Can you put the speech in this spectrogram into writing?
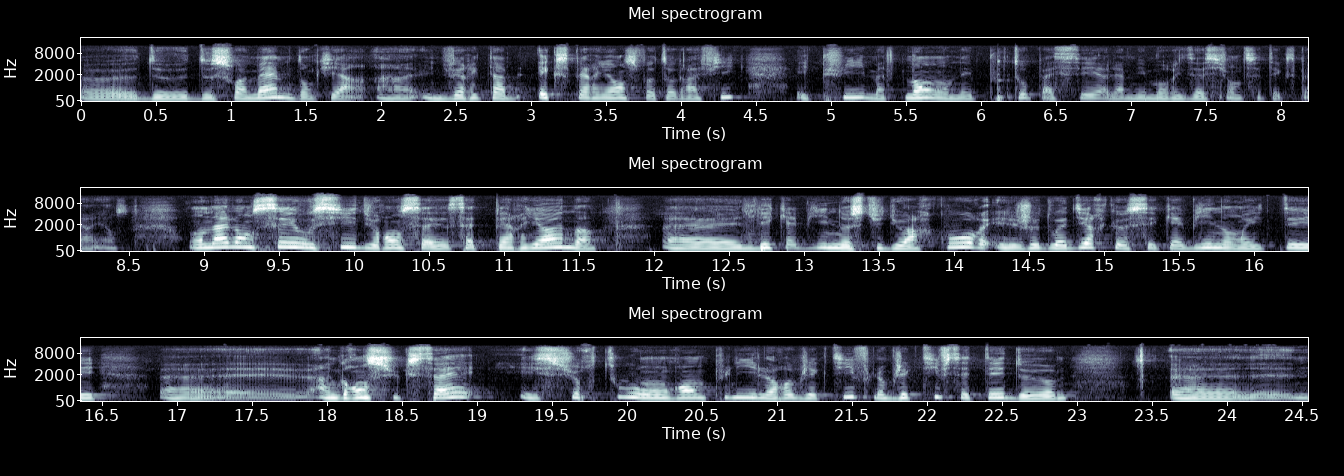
euh, de, soi-même, donc il y a une véritable expérience photographique. Et puis maintenant, on est plutôt passé à la mémorisation de cette expérience. On a lancé aussi durant cette période euh, les cabines Studio Harcourt et je dois dire que ces cabines ont été un grand succès et surtout ont rempli leur objectif. L'objectif, c'était de, euh,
